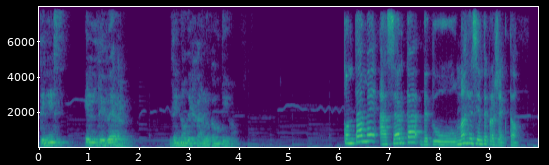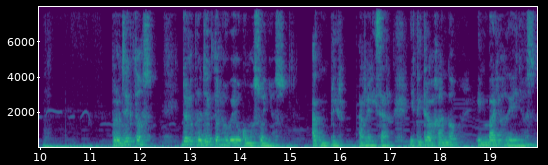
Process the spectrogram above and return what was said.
tenés el deber de no dejarlo cautivo. Contame acerca de tu más reciente proyecto. ¿Proyectos? Yo los proyectos los veo como sueños, a cumplir, a realizar, y estoy trabajando en varios de ellos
